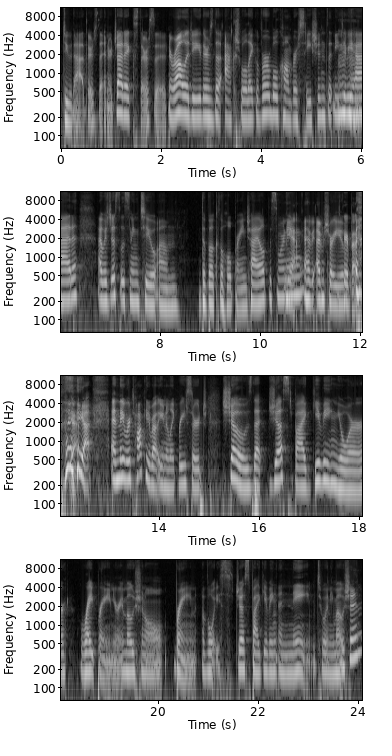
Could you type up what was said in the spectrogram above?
do that. There's the energetics, there's the neurology, there's the actual like verbal conversations that need mm-hmm. to be mm-hmm. had. I was just listening to um the book The Whole Brain Child this morning. Yeah. I'm sure you Great book. Yeah. yeah. And they were talking about, you know, like research shows that just by giving your right brain, your emotional brain, a voice, just by giving a name to an emotion,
